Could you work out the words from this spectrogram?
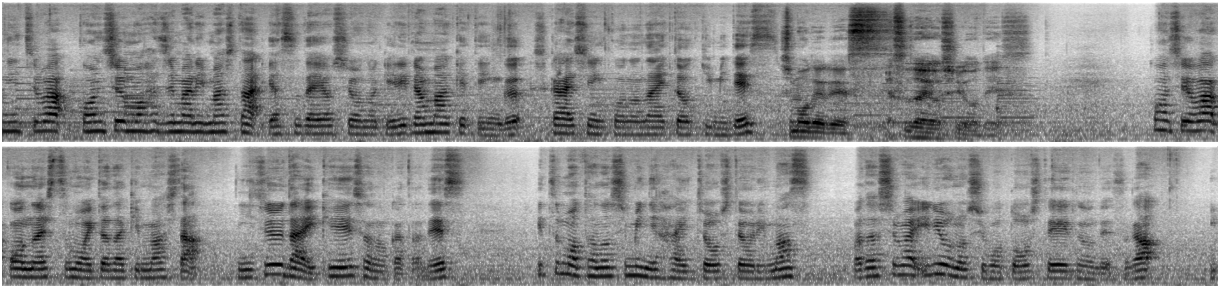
んにちは。今週も始まりました。安田義雄のゲリラマーケティング。司会進行の内藤きみです。下出です。安田義雄です。今週はこんな質問をいただきました。20代経営者の方です。いつも楽しみに拝聴しております。私は医療の仕事をしているのですが一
